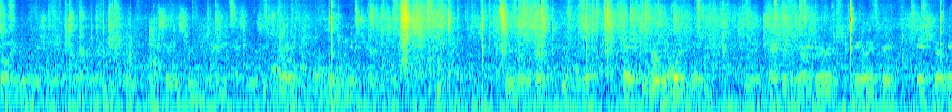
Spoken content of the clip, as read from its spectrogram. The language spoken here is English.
controlling who the visual units around them. Also, this where you test this room started with Windows. So double book. Copy board. Second click on your author, pay life grid. Ish token.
